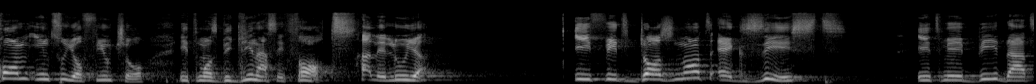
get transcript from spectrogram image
come into your future, it must begin as a thought. Hallelujah. If it does not exist, it may be that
